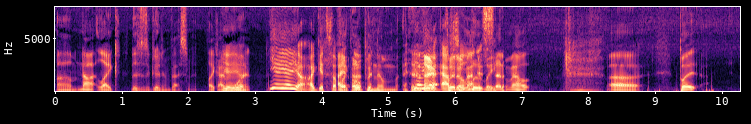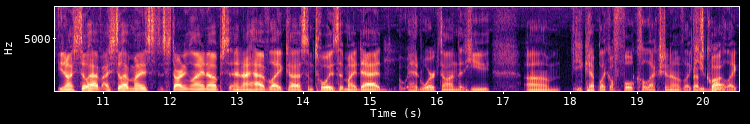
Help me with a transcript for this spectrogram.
Um, not like this is a good investment. Like I yeah, yeah. want Yeah, yeah, yeah. I get stuff I like that. opened them and Yeah, yeah, I put 'em out, absolutely. set them out. Uh, but you know, I still have I still have my starting lineups, and I have like uh, some toys that my dad had worked on that he um, he kept like a full collection of. Like That's he bought like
